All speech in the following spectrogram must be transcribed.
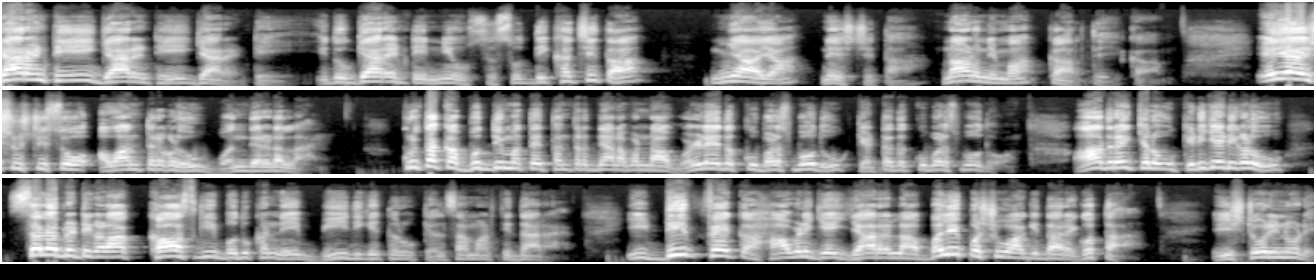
Guarantee guarantee guarantee. ಇದು ಗ್ಯಾರಂಟಿ ನ್ಯೂಸ್ ಸುದ್ದಿ ಖಚಿತ. ನ್ಯಾಯ ನಿಶ್ಚಿತ. ನಾನು ನಿಮ್ಮ ಕಾರ್ತೀಕ. ಎಐ ಸೃಷ್ಟಿಸೋ ಅವಾಂತರಗಳು ಒಂದೆರಡಲ್ಲ. ಕೃತಕ ಬುದ್ಧಿಮತ್ತೆ ತಂತ್ರಜ್ಞಾನವನ್ನು ಒಳ್ಳೆಯದಕ್ಕೂ ಬಳಸ್ಬೋದು, ಕೆಟ್ಟದಕ್ಕೂ ಬಳಸ್ಬೋದು. ಆದರೆ ಕೆಲವು ಕಿಡಿಗೇಡಿಗಳು ಸೆಲೆಬ್ರಿಟಿಗಳ ಖಾಸಗಿ ಬದುಕನ್ನೇ ಬೀದಿಗೆ ತರುವ ಕೆಲಸ ಮಾಡ್ತಿದ್ದಾರೆ. ಈ ಡೀಪ್ ಫೇಕ್ ಹಾವಳಿಗೆ ಯಾರೆಲ್ಲ ಬಲಿಪಶುವಾಗಿದ್ದಾರೆ ಗೊತ್ತಾ? ಈ ಸ್ಟೋರಿ ನೋಡಿ.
